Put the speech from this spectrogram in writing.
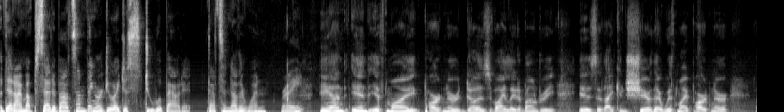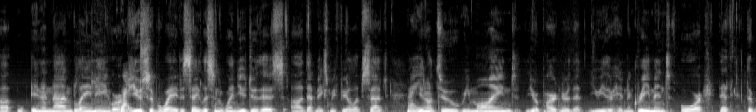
that I'm upset about something or do I just stew about it? That's another one, right? And and if my partner does violate a boundary, is that I can share that with my partner uh, in a non-blaming or Right. abusive way to say, listen, when you do this, uh, that makes me feel upset. Right. You know, to remind your partner that you either had an agreement or that the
